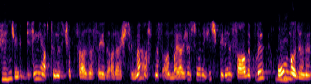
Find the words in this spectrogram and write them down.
Hı hı. Çünkü bizim yaptığımız çok fazla sayıda araştırma aslında ambalajlı suların hiçbirinin sağlıklı evet. olmadığını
